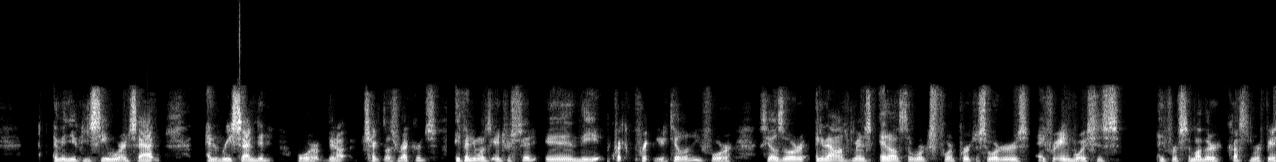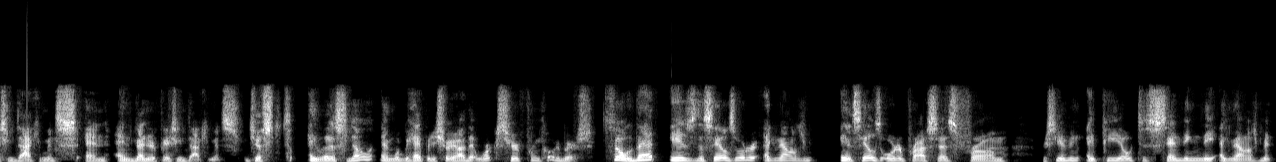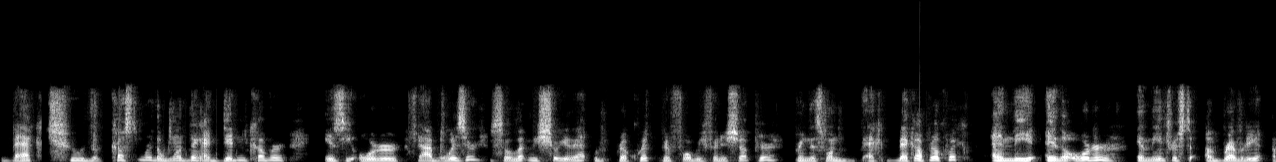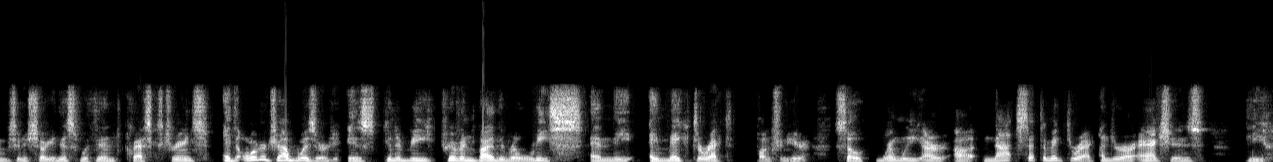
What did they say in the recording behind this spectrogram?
and then you can see where it's at and resend it or you know check those records. If anyone's interested in the quick print utility for sales order acknowledgments, it also works for purchase orders and for invoices and for some other customer facing documents and, and vendor facing documents. Just hey, let us know and we'll be happy to show you how that works here from CodaBears. So that is the sales order acknowledgement and sales order process from receiving a PO to sending the acknowledgement back to the customer. The one thing I didn't cover is the order job wizard. So let me show you that real quick before we finish up here. Bring this one back, back up real quick. And the the order, in the interest of brevity, I'm just going to show you this within Classic Screens. And the order job wizard is going to be driven by the release and the a make direct function here. So when we are uh, not set to make direct under our actions, the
